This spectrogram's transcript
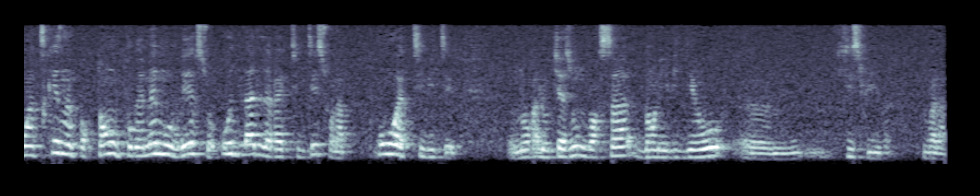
point très important. On pourrait même ouvrir sur au-delà de la réactivité, sur la proactivité. On aura l'occasion de voir ça dans les vidéos euh, qui suivent. Voilà.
